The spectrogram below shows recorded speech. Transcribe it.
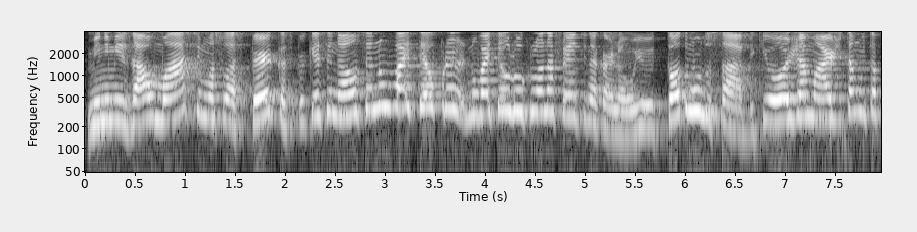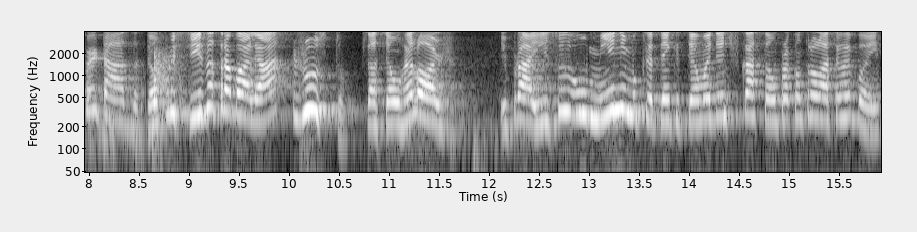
minimizar ao máximo as suas percas, porque senão você não vai ter o, não vai ter o lucro lá na frente, né, Carlão? E todo mundo sabe que hoje a margem está muito apertada. Então precisa trabalhar justo, precisa ser um relógio. E para isso, o mínimo que você tem que ter é uma identificação para controlar seu rebanho.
